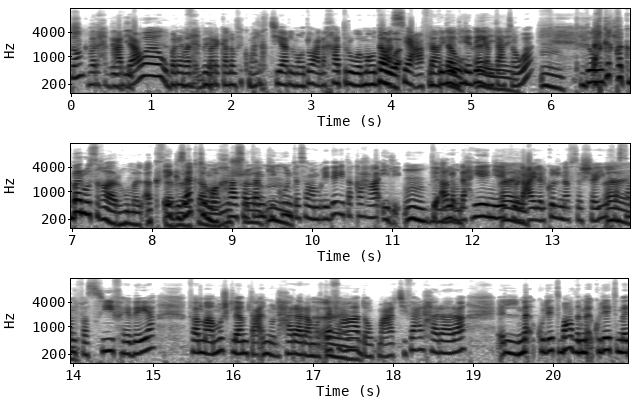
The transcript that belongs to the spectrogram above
فيكم مرحبا على بك الدعوه وبارك الله فيكم على اختيار الموضوع على خاطر موضوع. الساعة في. هذايا أي- نتاع. توا الحقيقة كبار وصغار هما الأكثر exactement خاصة كي. يكون تسمم غذائي تلقاه عائلي. في أغلب مم. الأحيان يأكلوا أي. الكل نفس الشيء أي. وخاصة في الصيف هذايا فما مشكلة نتاع إنه الحرارة مرتفعة أي. donc مع ارتفاع الحرارة المأكولات بعض المأكولات ما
